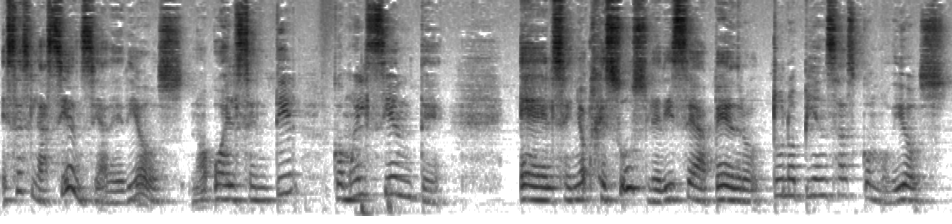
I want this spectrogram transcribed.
Esa es la ciencia de Dios, ¿no? O el sentir como Él siente. El Señor Jesús le dice a Pedro, tú no piensas como Dios.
